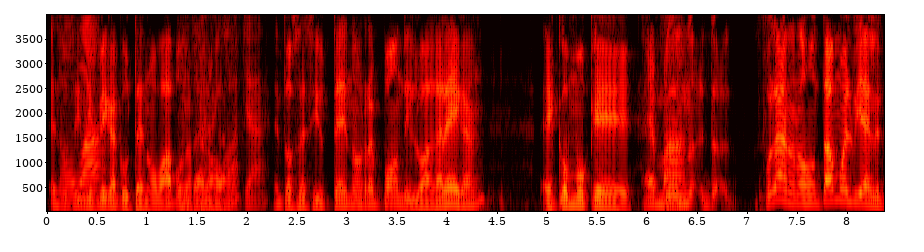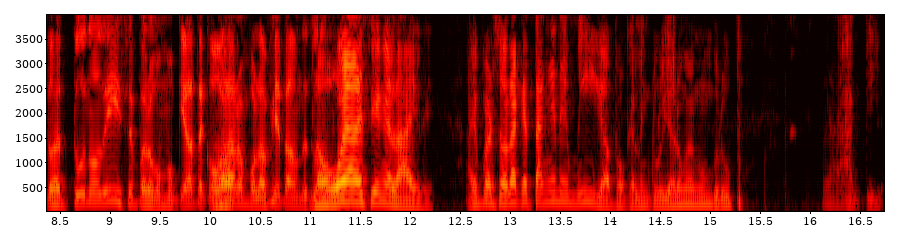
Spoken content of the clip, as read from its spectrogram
eso significa que usted no va por una fiesta. Entonces, si usted no responde y lo agregan, es como que... Es más. fulano, nos juntamos el viernes, entonces tú no dices, pero como quiera te cobraron por la fiesta donde tú Lo voy a decir en el aire. Hay personas que están enemigas porque le incluyeron en un grupo. Aquí.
